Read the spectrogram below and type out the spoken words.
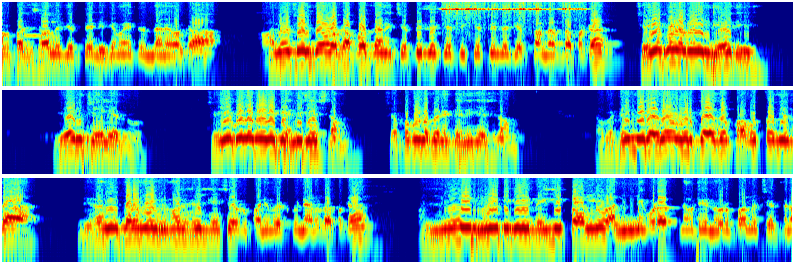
ఒక పదిసార్లు చెప్తే నిజమవుతుందనే ఒక ఆలోచనతో ఒక అబద్ధాన్ని చెప్పిందో చెప్పి చెప్పిందో చెప్తున్నారు తప్పక చేయకుండా పోయింది ఏది? ఏం చేయలేదు. చేయకుండా పోయినట్టు ఎన్ని చేసినాం? చెప్పకుండా పోయినట్టు ఎన్ని చేసినాం? కాబట్టి మీరు ఏదో ఊరికేదో ప్రభుత్వం మీద నిరంతరము విమర్శలు చేసే ఒక పని పెట్టుకున్నారు తప్పక? అన్ని నూటికి వెయ్యి పాళ్ళు అన్ని కూడా నూటికి నూరు పాళ్ళు చెప్పిన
